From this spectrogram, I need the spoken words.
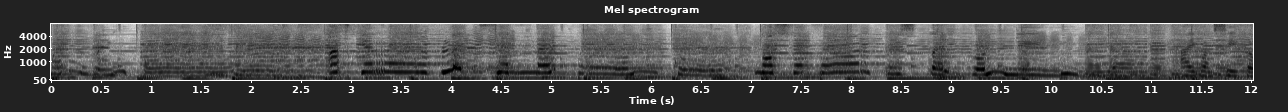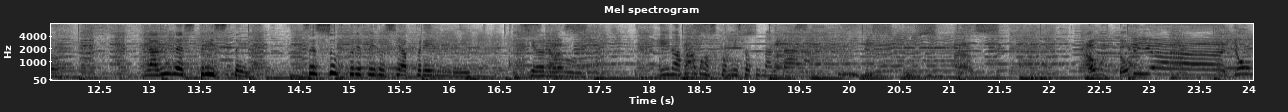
más rencores. Haz que reflexione pronto. No soporto estar con ella. Ay, Juancito, la vida es triste. Se sufre, pero se aprende. ¿Sí o no? Y nos vamos con esta tunantada. Autoría John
